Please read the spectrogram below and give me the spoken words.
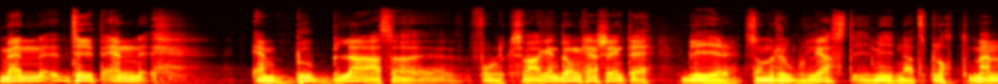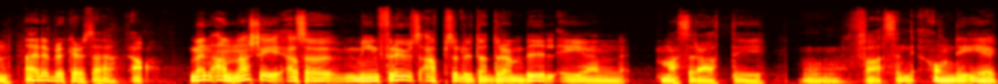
Men typ en, en bubbla, alltså eh, Volkswagen, de kanske inte blir som roligast i midnattsblått. Men, Nej, det brukar du säga. ja. men annars är, alltså min frus absoluta drömbil är ju en Maserati. Fasen, om det är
